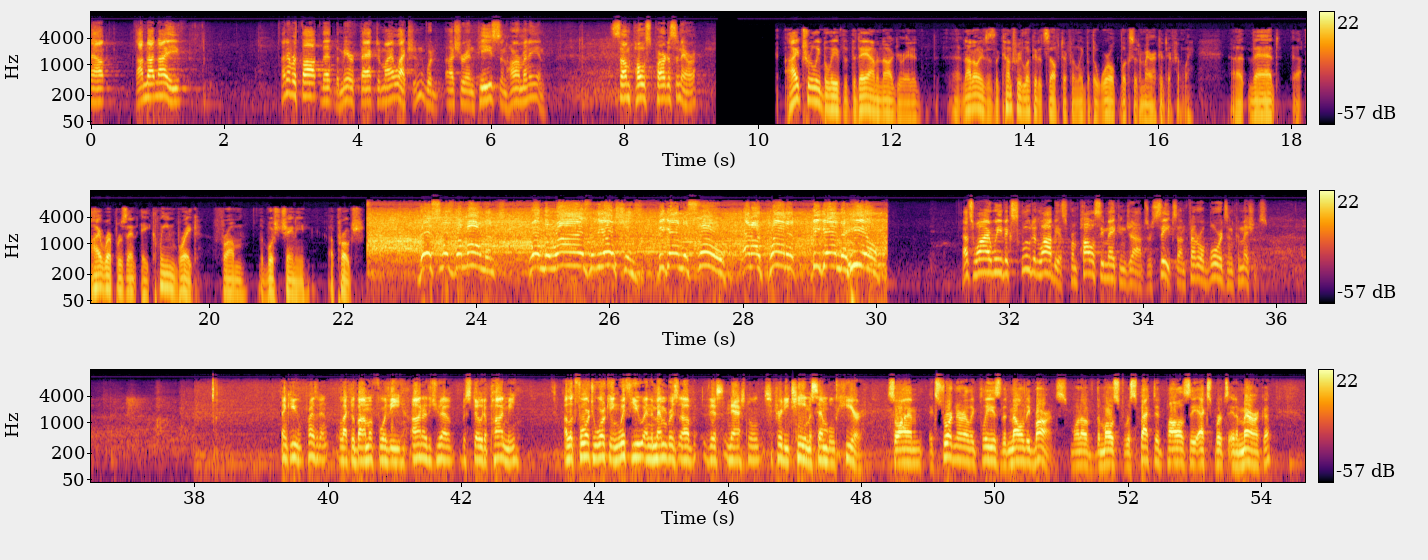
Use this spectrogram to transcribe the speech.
Now, I'm not naive. I never thought that the mere fact of my election would usher in peace and harmony and some post partisan era. I truly believe that the day I'm inaugurated, uh, not only does the country look at itself differently, but the world looks at America differently. Uh, that uh, I represent a clean break from the Bush Cheney approach. This was the moment when the rise of the oceans began to slow and our planet began to heal. That's why we've excluded lobbyists from policy-making jobs or seats on federal boards and commissions. Thank you, President-elect Obama, for the honor that you have bestowed upon me. I look forward to working with you and the members of this national security team assembled here. So I am extraordinarily pleased that Melody Barnes, one of the most respected policy experts in America,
